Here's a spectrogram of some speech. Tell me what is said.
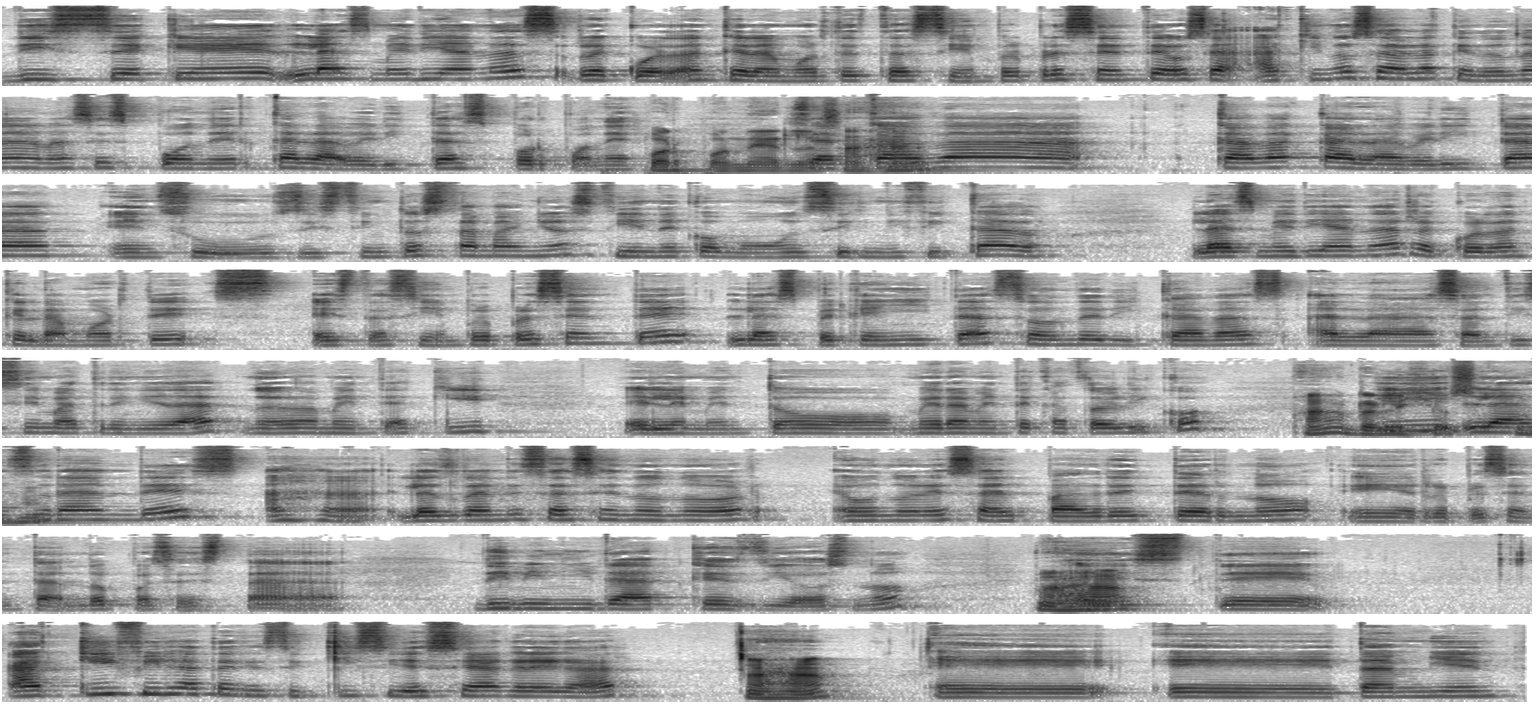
Dice que las medianas recuerdan que la muerte está siempre presente. O sea, aquí nos habla que no nada más es poner calaveritas por poner. Por ponerlas. O sea, cada, cada calaverita en sus distintos tamaños tiene como un significado. Las medianas recuerdan que la muerte está siempre presente. Las pequeñitas son dedicadas a la Santísima Trinidad. Nuevamente aquí, elemento meramente católico. Ah, y las grandes, ajá, las grandes hacen honor, honores al Padre Eterno, eh, representando pues esta divinidad que es Dios, ¿no? Este, aquí fíjate que si quisiese agregar, eh, eh, también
